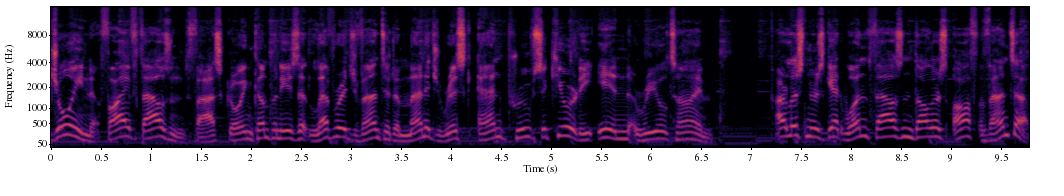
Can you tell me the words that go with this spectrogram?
Join 5,000 fast growing companies that leverage Vanta to manage risk and prove security in real time. Our listeners get $1,000 off Vanta,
